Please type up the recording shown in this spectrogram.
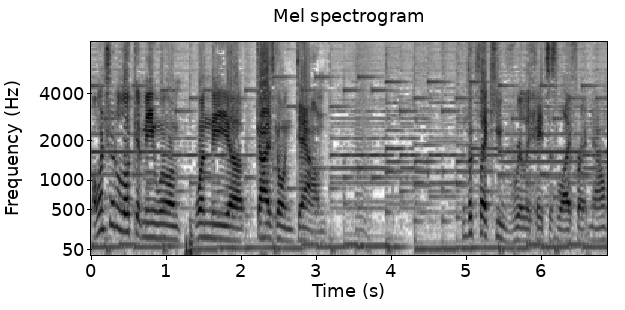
I want you to look at me when, when the uh, guy's going down. It looks like he really hates his life right now.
